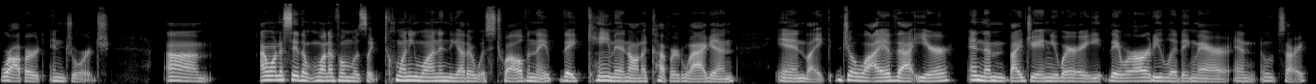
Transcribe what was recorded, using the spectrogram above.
Robert and George. Um, I want to say that one of them was like 21 and the other was 12, and they they came in on a covered wagon in like July of that year, and then by January they were already living there. And oops, sorry,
